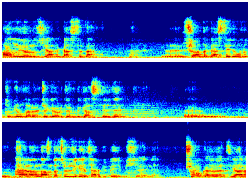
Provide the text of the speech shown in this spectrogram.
anlıyoruz yani gazeteden. E, şu anda gazeteyi de unuttum. Yıllar önce gördüğüm bir gazeteydi. E, Her anlamda sözü geçen bir beymiş yani. Çok evet yani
